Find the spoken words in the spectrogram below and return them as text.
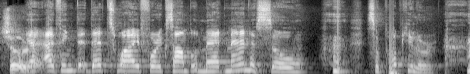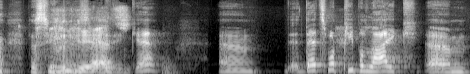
sure. yeah i think that that's why for example mad men is so so popular the series yes. yeah. Uh, that's what people like um,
